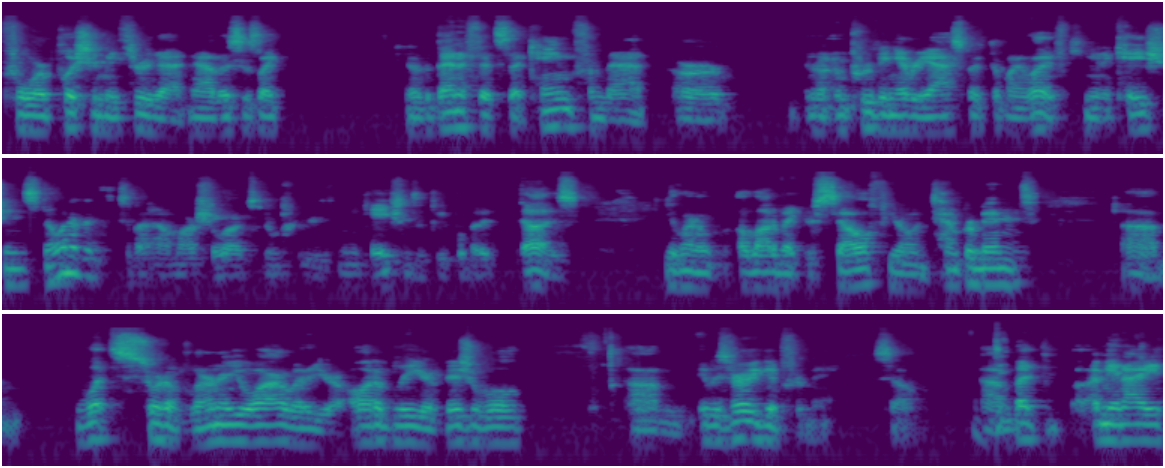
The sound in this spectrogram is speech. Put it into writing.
for pushing me through that. Now, this is like, you know, the benefits that came from that are you know, improving every aspect of my life. Communications. No one ever thinks about how martial arts would improve communications with people, but it does. You learn a lot about yourself, your own temperament, um, what sort of learner you are, whether you're audibly or visual. Um, it was very good for me. So, um, but I mean, I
